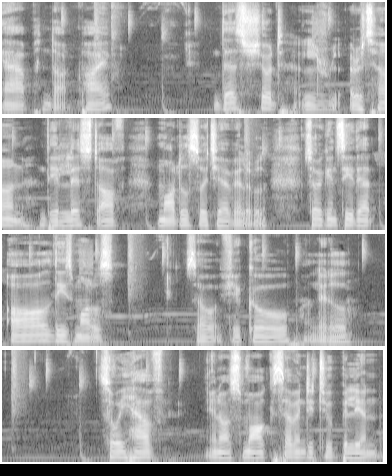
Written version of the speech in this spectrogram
app.py this should return the list of models which are available. So you can see that all these models so if you go a little so we have you know Smaug 72 billion.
